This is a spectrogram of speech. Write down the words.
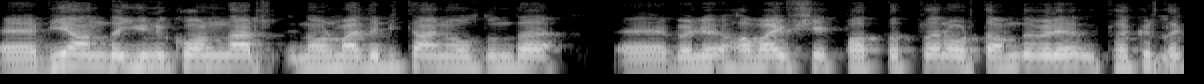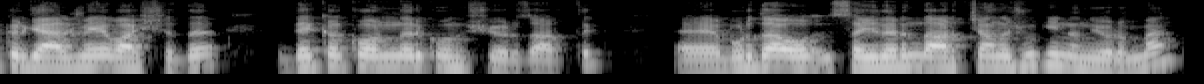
E, bir anda unicornlar normalde bir tane olduğunda e, böyle havai fişek patlatılan ortamda böyle takır takır gelmeye başladı. Dekakornları konuşuyoruz artık. E, burada o sayıların da artacağına çok inanıyorum ben.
